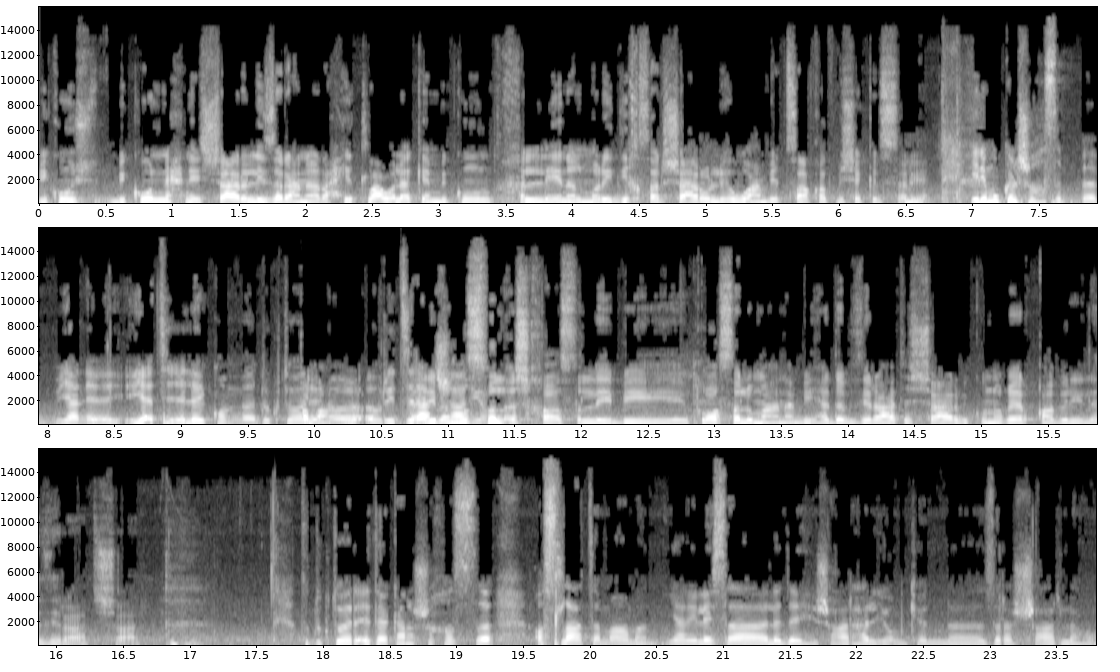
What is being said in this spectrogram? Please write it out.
بيكون بيكون نحن الشعر اللي زرعناه راح يطلع ولكن بيكون خلينا المريض يخسر شعره اللي هو عم بيتساقط بشكل سريع. يعني مو كل شخص يعني يأتي إليكم دكتور طبعا إنه أريد زراعة شعر نصف الأشخاص اللي بيتواصلوا معنا بهدف زراعة الشعر بيكونوا غير قابلين لزراعة الشعر. طب دكتور إذا كان الشخص أصلع تماما يعني ليس لديه شعر هل يمكن زرع الشعر له؟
